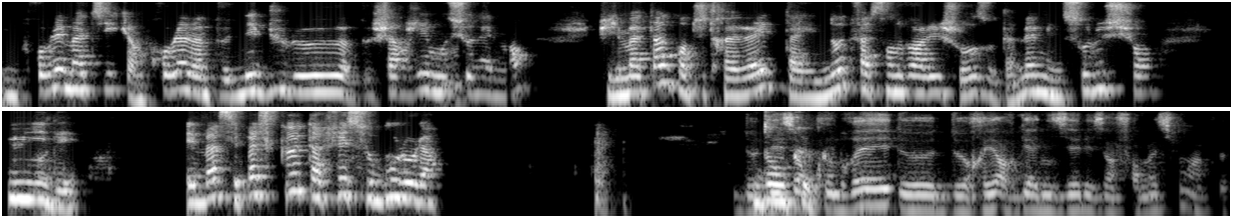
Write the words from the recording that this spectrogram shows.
une problématique, un problème un peu nébuleux, un peu chargé émotionnellement. Puis le matin, quand tu te réveilles, tu as une autre façon de voir les choses, ou tu as même une solution, une idée. Et eh bien, c'est parce que tu as fait ce boulot-là. De désencombrer, de, de réorganiser les informations un peu.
